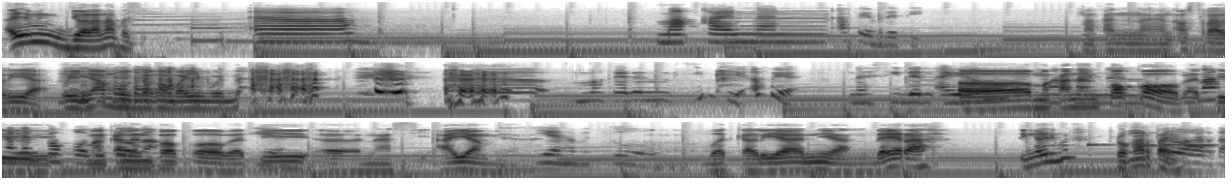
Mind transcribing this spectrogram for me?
Eh, ini jualan apa sih eh makanan apa ya berarti? Makanan Australia wih nyambung dong sama imun Eh, makanan ini ya, apa ya? Nasi dan ayam. Oh, makanan, pokok berarti. makanan pokok, betul, Makanan Bang. pokok berarti eh, nasi ayam ya. Iya, betul. Buat kalian yang daerah tinggal di mana? Purwakarta ya? Purwakarta.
